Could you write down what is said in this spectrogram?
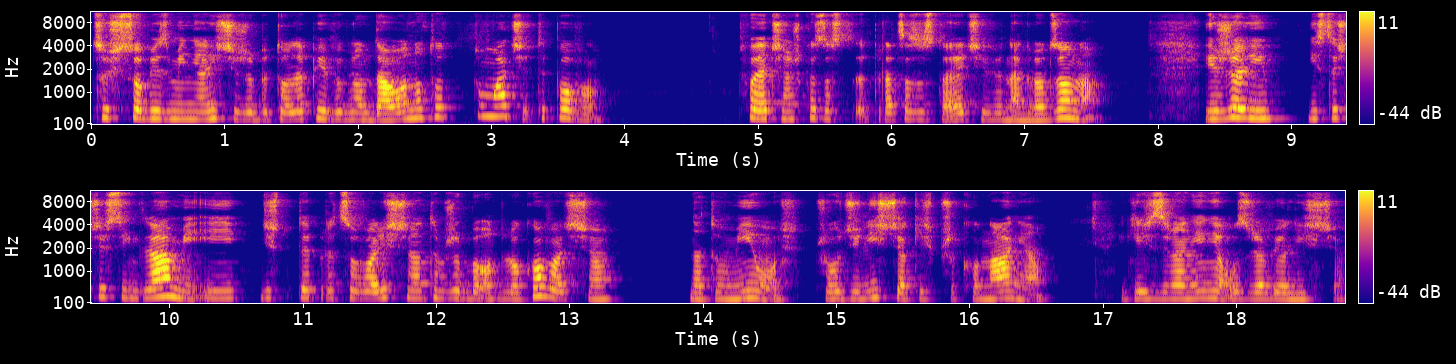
coś sobie zmienialiście, żeby to lepiej wyglądało, no to tu macie typowo. Twoja ciężka zosta- praca zostaje Ci wynagrodzona. Jeżeli jesteście singlami i gdzieś tutaj pracowaliście na tym, żeby odblokować się na tą miłość, przechodziliście jakieś przekonania, jakieś zranienia, uzdrawialiście,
